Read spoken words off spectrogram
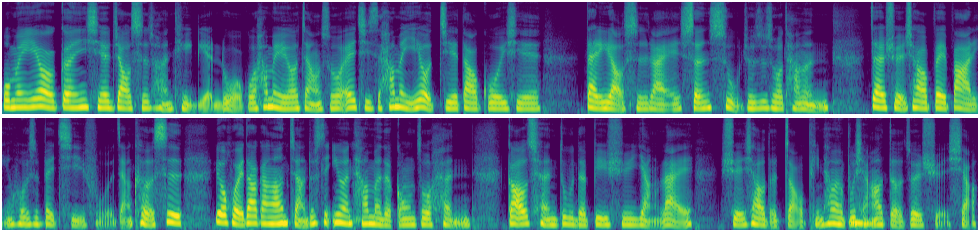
我们也有跟一些教师团体联络过，他们也有讲说，哎，其实他们也有接到过一些代理老师来申诉，就是说他们。在学校被霸凌或者是被欺负了，这样，可是又回到刚刚讲，就是因为他们的工作很高程度的必须仰赖学校的招聘，他们不想要得罪学校，嗯、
